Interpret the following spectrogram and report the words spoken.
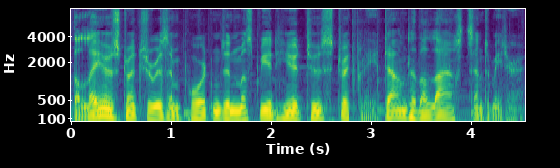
The layer structure is important and must be adhered to strictly, down to the last centimeter.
